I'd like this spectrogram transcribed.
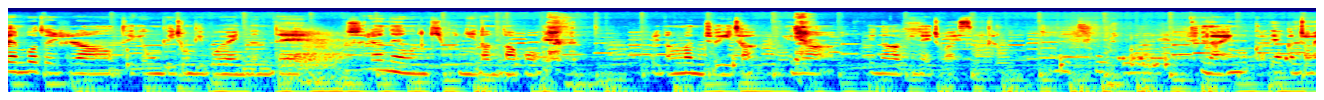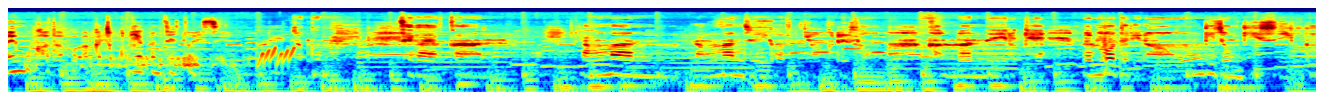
멤버들이랑 되게 옹기종기 모여 있는데 수련회 온 기분이 난다고 우리 낭만주의자 유나 유나가 굉장히 좋아했습니다. 유나 행복하 약간 좀 행복하다고 아까 조금 약간 들떠했어요. 조금 제가 약간 낭만 낭만주의거든요. 그래서 간만에 이렇게 멤버들이랑 옹기종기 있으니까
